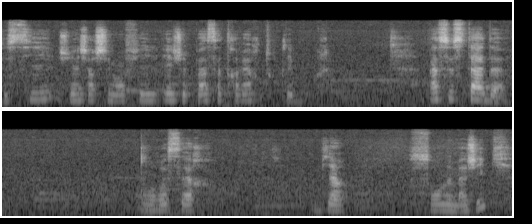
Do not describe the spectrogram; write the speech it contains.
ceci je viens chercher mon fil et je passe à travers toutes les boucles. À ce stade on resserre bien son nœud magique.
